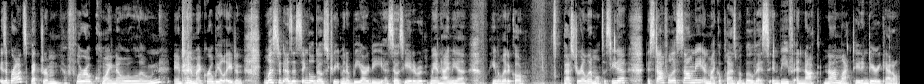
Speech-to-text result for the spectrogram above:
is a broad spectrum fluoroquinolone antimicrobial agent listed as a single dose treatment of BRD associated with Mannheimia hemolytica. Pasteurella multocida, Histophilus somni, and Mycoplasma bovis in beef and non lactating dairy cattle.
